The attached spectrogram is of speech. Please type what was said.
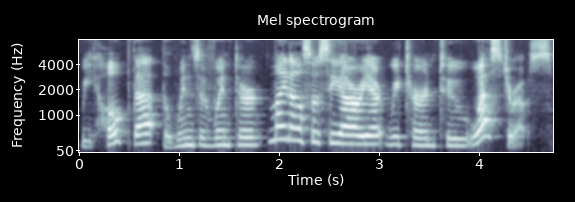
we hope that the Winds of Winter might also see Arya return to Westeros.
